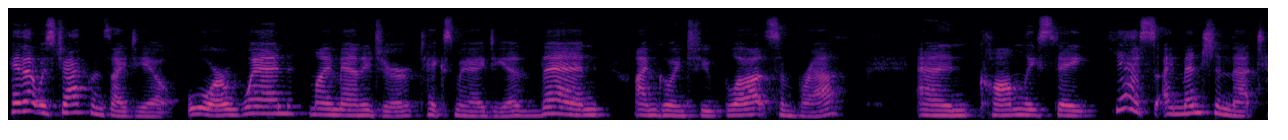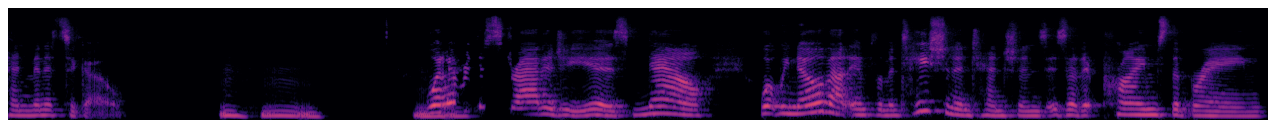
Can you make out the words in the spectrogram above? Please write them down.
hey, that was Jacqueline's idea. Or when my manager takes my idea, then I'm going to blow out some breath and calmly say, yes, I mentioned that 10 minutes ago. Mm-hmm. Mm-hmm. Whatever the strategy is, now what we know about implementation intentions is that it primes the brain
